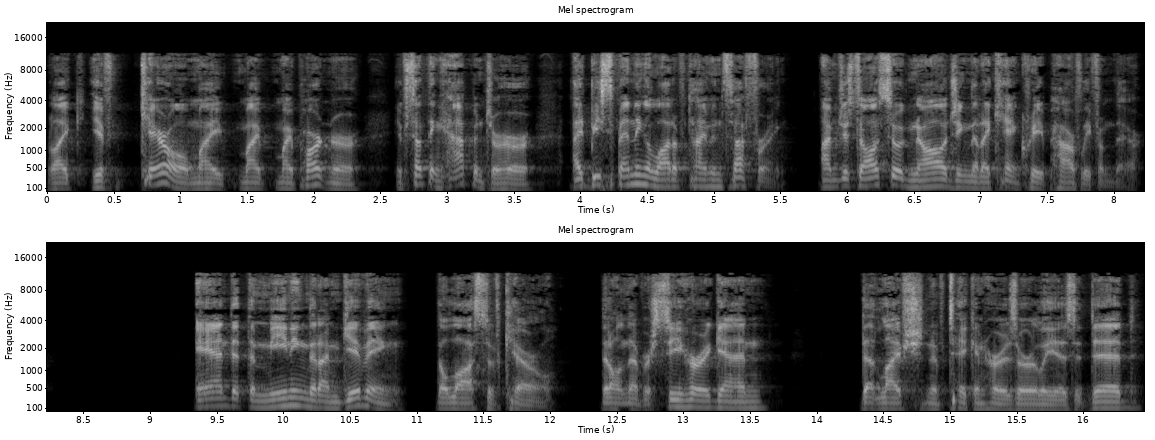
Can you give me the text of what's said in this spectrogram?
Like if Carol, my, my, my partner, if something happened to her, I'd be spending a lot of time in suffering. I'm just also acknowledging that I can't create powerfully from there. And that the meaning that I'm giving the loss of Carol, that I'll never see her again, that life shouldn't have taken her as early as it did,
